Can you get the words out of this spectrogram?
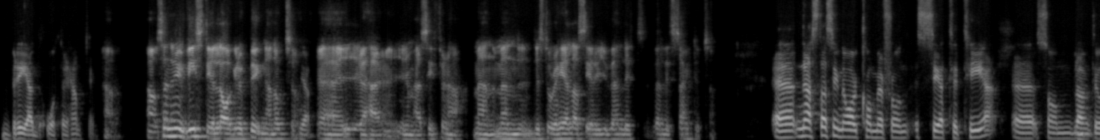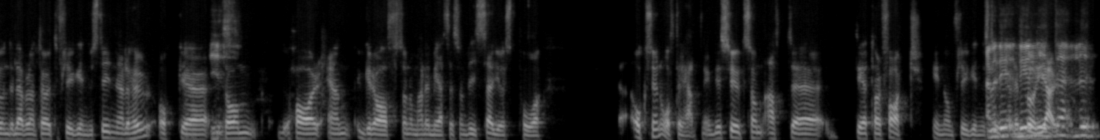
bred återhämtning. Ja. Ja, sen är det en viss del lageruppbyggnad också ja. eh, i, det här, i de här siffrorna. Men, men det stora hela ser det ju väldigt, väldigt starkt ut. Så. Eh, nästa signal kommer från CTT eh, som bland annat är underleverantör till flygindustrin, eller hur? Och eh, yes. de har en graf som de hade med sig som visar just på också en återhämtning. Det ser ut som att det tar fart inom flygindustrin, ja, det, eller det börjar. Lite, lite,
